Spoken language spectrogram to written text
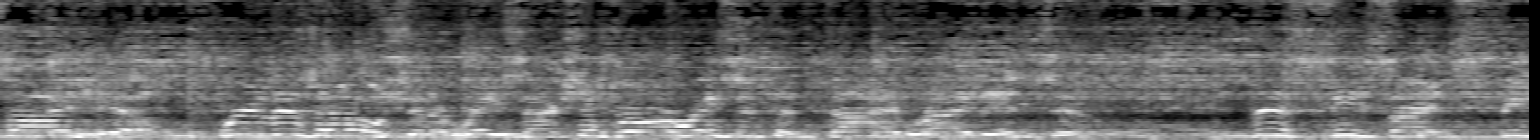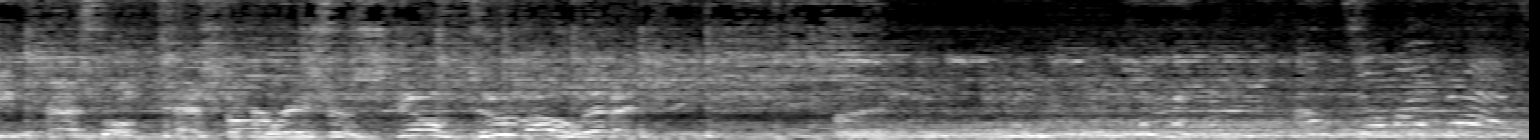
Seaside Hill, where there's an ocean of race action for our racers to dive right into. This Seaside Speed Fest will test our racers' skills to the limit. I'll do my best.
